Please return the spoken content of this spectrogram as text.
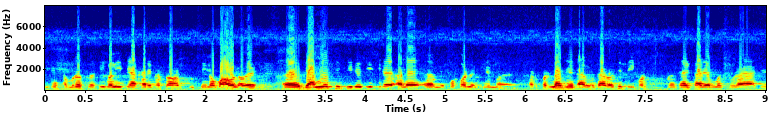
જે સમરસ નથી બની ત્યાં ખરેખર તો આ ચૂંટણીનો માહોલ હવે જામ્યોથી ધીરે ધીરે અને લોકો પણ જે સરપંચના જે દાવેદારો છે તે પણ પ્રચાર કાર્યમાં જોડાયા છે.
